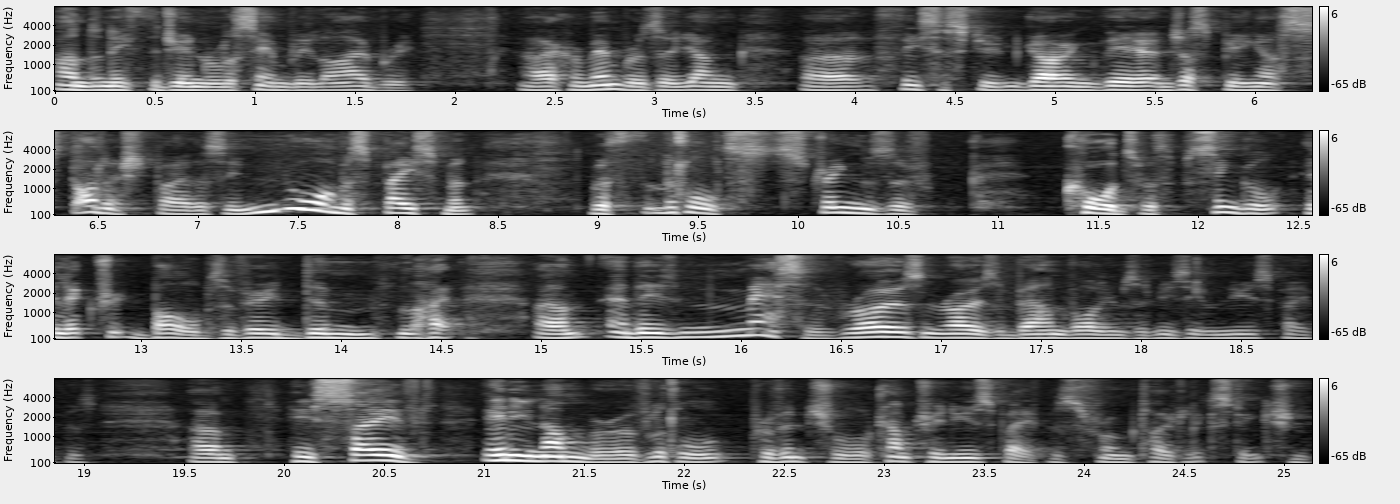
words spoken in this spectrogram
underneath the General Assembly Library. And I can remember as a young uh, thesis student going there and just being astonished by this enormous basement with little strings of cords with single electric bulbs, a very dim light, um, and these massive rows and rows of bound volumes of New Zealand newspapers. Um, he saved any number of little provincial or country newspapers from total extinction.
